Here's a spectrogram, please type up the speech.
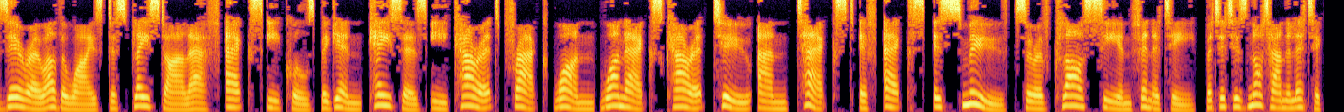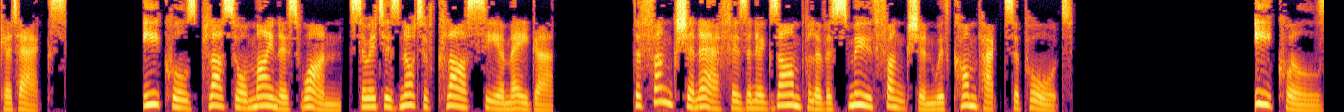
zero otherwise display style f x equals begin cases e caret frac one one x caret two and text if x is smooth so of class C infinity, but it is not analytic at x equals plus or minus one, so it is not of class C omega. The function f is an example of a smooth function with compact support equals.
